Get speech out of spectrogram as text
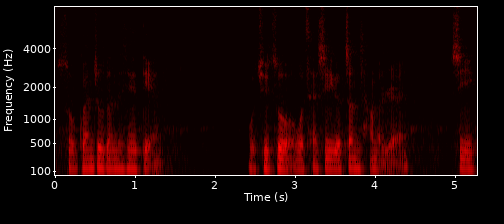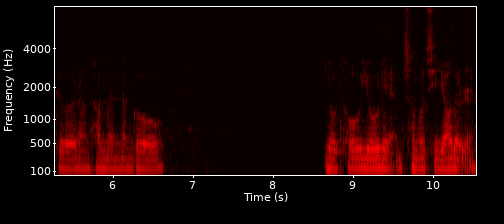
所关注的那些点，我去做，我才是一个正常的人，是一个让他们能够有头有脸、撑得起腰的人。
